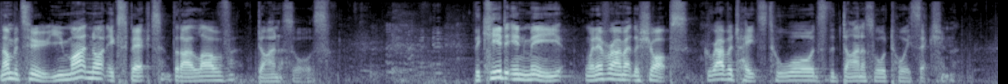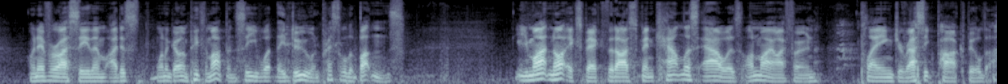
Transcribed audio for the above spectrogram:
Number two, you might not expect that I love dinosaurs. The kid in me whenever I'm at the shops, gravitates towards the dinosaur toy section. Whenever I see them, I just want to go and pick them up and see what they do and press all the buttons. You might not expect that I've spent countless hours on my iPhone playing Jurassic Park Builder.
